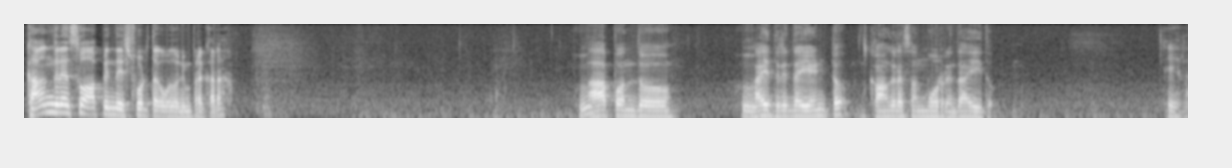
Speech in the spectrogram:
ಕಾಂಗ್ರೆಸ್ ಆಪಿಂದ ಎಷ್ಟು ಓಟ್ ತಗೋಬಹುದು ನಿಮ್ ಪ್ರಕಾರ? ಆಪ್ ಒಂದು ಐದರಿಂದ ಎಂಟು ಕಾಂಗ್ರೆಸ್ ಒಂದು ಮೂರರಿಂದ ಐದು. ಇಲ್ಲ.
